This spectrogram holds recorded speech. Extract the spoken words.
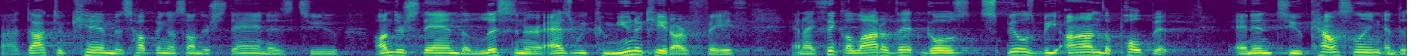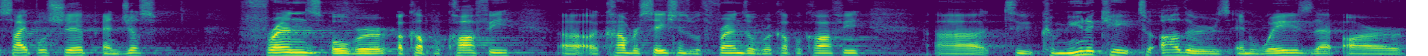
uh, Dr. Kim is helping us understand is to understand the listener as we communicate our faith. And I think a lot of it goes, spills beyond the pulpit and into counseling and discipleship and just friends over a cup of coffee, uh, conversations with friends over a cup of coffee, uh, to communicate to others in ways that are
